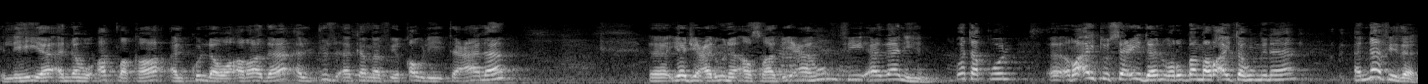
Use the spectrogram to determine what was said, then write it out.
اللي هي أنه أطلق الكل وأراد الجزء كما في قوله تعالى يجعلون أصابعهم في آذانهم. وتقول رأيت سعيدا وربما رأيته من النافذة.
